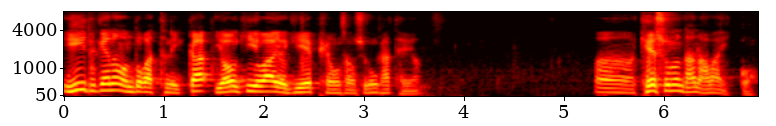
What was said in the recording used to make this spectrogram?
이 두 개는 온도 같으니까 여기와 여기의 평형상수는 같아요. 어, 개수는 다 나와 있고.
